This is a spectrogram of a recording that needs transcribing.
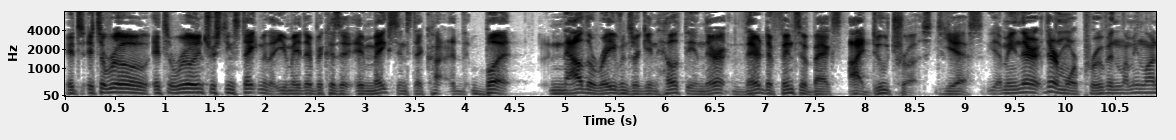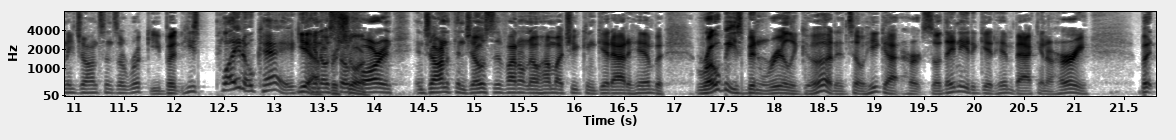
it's it's a real it's a real interesting statement that you made there because it, it makes sense. They're kind but now the Ravens are getting healthy and their their defensive backs I do trust. Yes, I mean they're they're more proven. I mean Lonnie Johnson's a rookie, but he's played okay. Yeah, you know for so sure. far. And, and Jonathan Joseph, I don't know how much you can get out of him, but Roby's been really good until he got hurt. So they need to get him back in a hurry. But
